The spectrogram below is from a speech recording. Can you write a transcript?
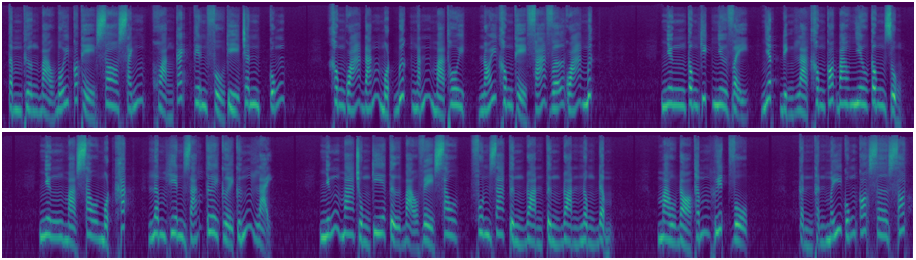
Tầm thường bảo bối có thể so sánh khoảng cách tiên phủ kỳ chân cũng không quá đáng một bước ngắn mà thôi, nói không thể phá vỡ quá mức. Nhưng công kích như vậy nhất định là không có bao nhiêu công dụng. Nhưng mà sau một khắc, Lâm Hiên dáng tươi cười cứng lại. Những ma trùng kia tự bảo về sau, phun ra từng đoàn từng đoàn nồng đậm. Màu đỏ thấm huyết vụ. Cẩn thận mấy cũng có sơ sót.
